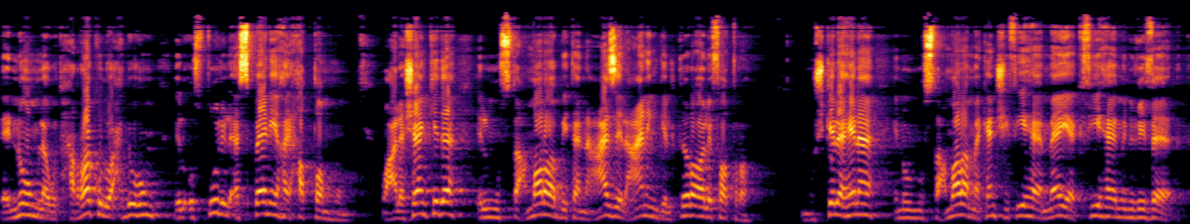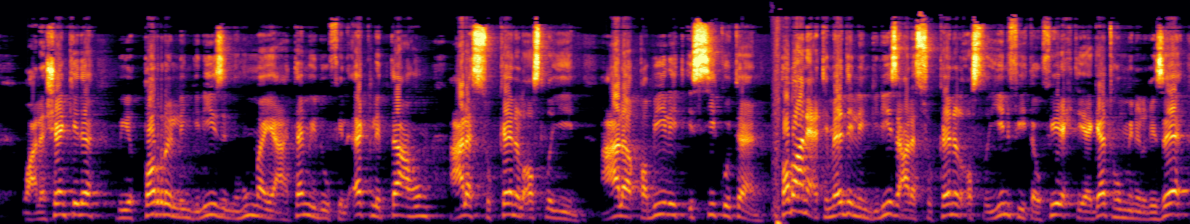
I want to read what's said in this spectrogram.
لأنهم لو اتحركوا لوحدهم الأسطول الأسباني هيحطمهم. وعلشان كده المستعمرة بتنعزل عن إنجلترا لفترة. المشكلة هنا إنه المستعمرة ما كانش فيها ما يكفيها من غذاء. وعلشان كده بيضطر الإنجليز إن هم يعتمدوا في الأكل بتاعهم على السكان الأصليين على قبيلة السيكوتان. طبعا اعتماد الإنجليز على السكان الأصليين في توفير احتياجاتهم من الغذاء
